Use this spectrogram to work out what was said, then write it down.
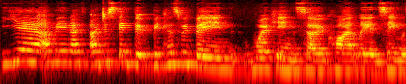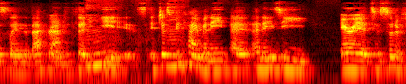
Yeah, I mean, I, I, just think that because we've been working so quietly and seamlessly in the background for 30 mm. years, it just mm. became an, e- a, an easy area to sort of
